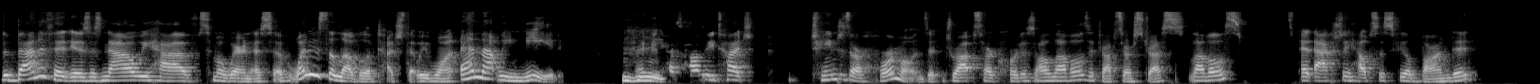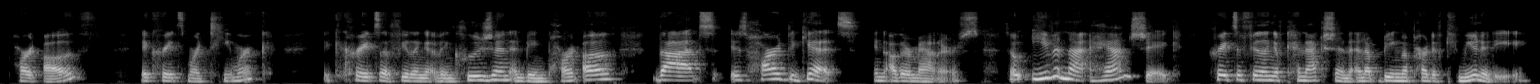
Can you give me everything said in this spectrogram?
the benefit is is now we have some awareness of what is the level of touch that we want and that we need mm-hmm. right because healthy touch changes our hormones it drops our cortisol levels it drops our stress levels it actually helps us feel bonded part of it creates more teamwork it creates a feeling of inclusion and being part of that is hard to get in other manners so even that handshake creates a feeling of connection and of being a part of community.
